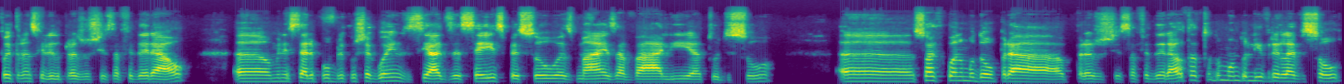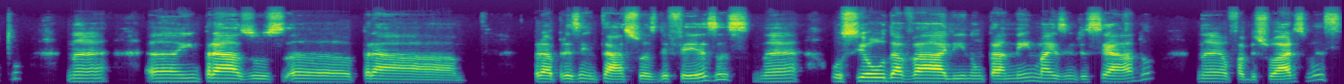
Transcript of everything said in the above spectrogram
foi transferido para a justiça federal, Uh, o Ministério Público chegou a indiciar 16 pessoas, mais a Vale e a Tudisul. Uh, só que quando mudou para a Justiça Federal, está todo mundo livre, leve e solto, né? Uh, em prazos para apresentar suas defesas. Né? O CEO da Vale não está nem mais indiciado, né? o Fábio Schwartzwitz,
